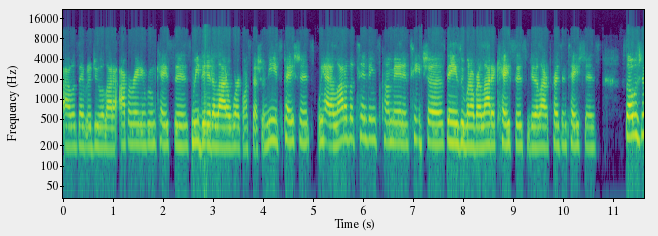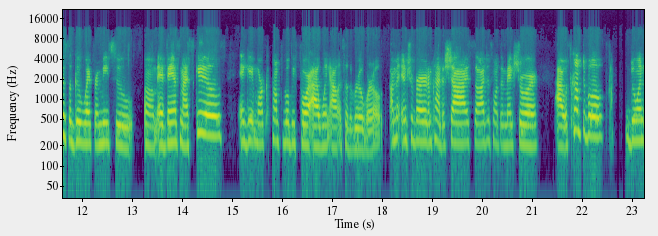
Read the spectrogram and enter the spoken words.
I was able to do a lot of operating room cases. We did a lot of work on special needs patients. We had a lot of attendings come in and teach us things. We went over a lot of cases. We did a lot of presentations. So it was just a good way for me to um, advance my skills and get more comfortable before I went out into the real world. I'm an introvert, I'm kind of shy, so I just wanted to make sure I was comfortable doing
